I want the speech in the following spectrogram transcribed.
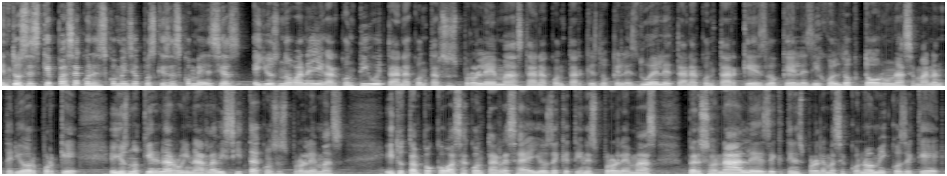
Entonces, ¿qué pasa con esas conveniencias? Pues que esas conveniencias, ellos no van a llegar contigo y te van a contar sus problemas, te van a contar qué es lo que les duele, te van a contar qué es lo que les dijo el doctor una semana anterior, porque ellos no quieren arruinar la visita con sus problemas. Y tú tampoco vas a contarles a ellos de que tienes problemas personales, de que tienes problemas económicos, de que,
